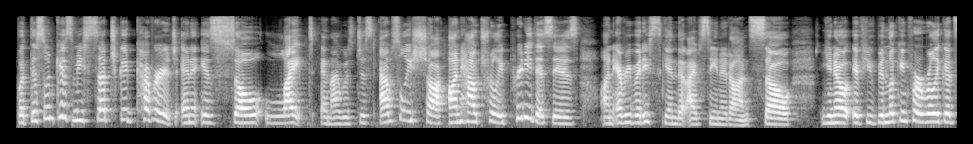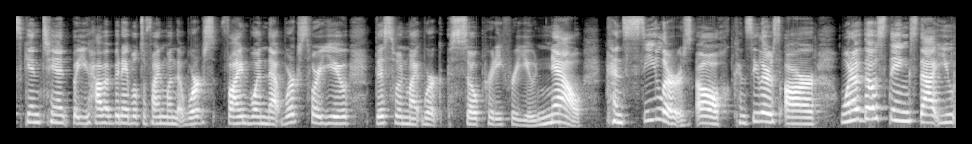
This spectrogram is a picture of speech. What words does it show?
but this one gives me such good coverage and it is so light. And I was just absolutely shocked on how truly pretty this is on everybody's skin that I've seen it on. So you know, if you've been looking for a really good skin tint, but you haven't been able to find one that works, find one that works for you. This one might work so pretty for you. Now, concealers. Oh, concealers are one of those things that you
